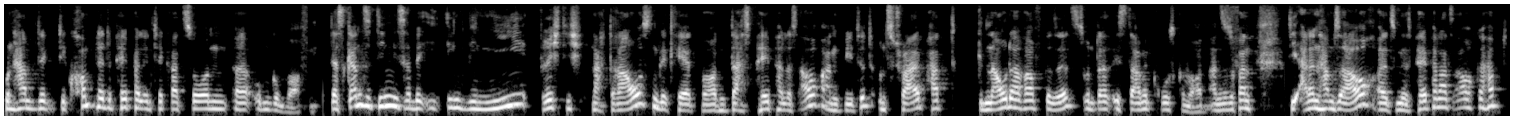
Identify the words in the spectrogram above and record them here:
und haben die, die komplette PayPal-Integration äh, umgeworfen. Das ganze Ding ist aber irgendwie nie richtig nach draußen gekehrt worden, dass PayPal es auch anbietet und Stripe hat genau darauf gesetzt und das ist damit groß geworden. Also insofern, die anderen haben sie auch, also zumindest PayPal hat es auch gehabt,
